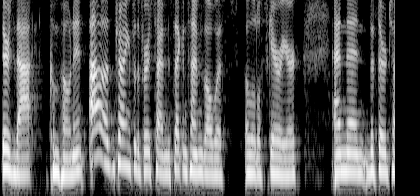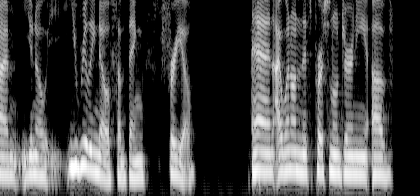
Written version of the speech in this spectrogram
there's that component. Ah, oh, I'm trying for the first time. The second time is always a little scarier. And then the third time, you know, you really know if something's for you. And I went on this personal journey of,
